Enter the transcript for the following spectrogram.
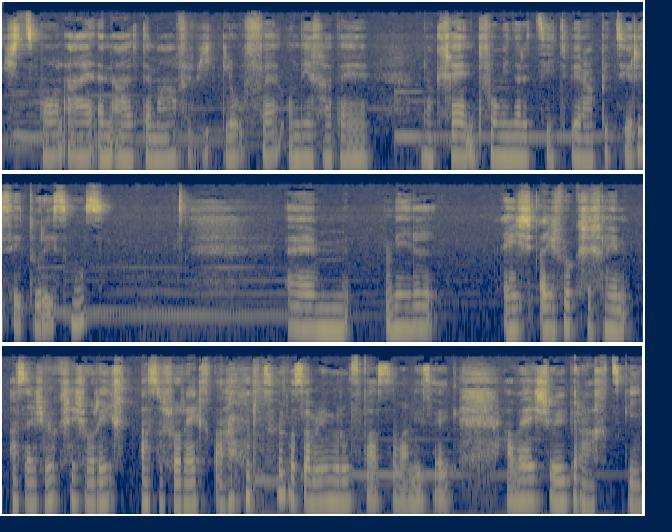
ist mal ein, ein alter Mann vorbeigelaufen und ich habe den noch kennt von meiner Zeit bei Rapid Zürichsee Tourismus. Ähm, weil er ist, er ist wirklich ein also er ist wirklich schon recht, also schon recht alt. Muss aber immer aufpassen, was ich sage. Aber er ist schon über 80.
